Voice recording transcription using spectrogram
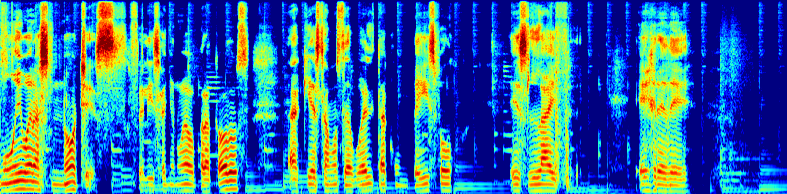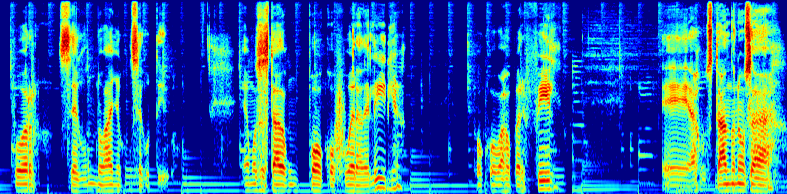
Muy buenas noches, feliz año nuevo para todos. Aquí estamos de vuelta con Baseball is Life RD por segundo año consecutivo. Hemos estado un poco fuera de línea, un poco bajo perfil, eh, ajustándonos a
